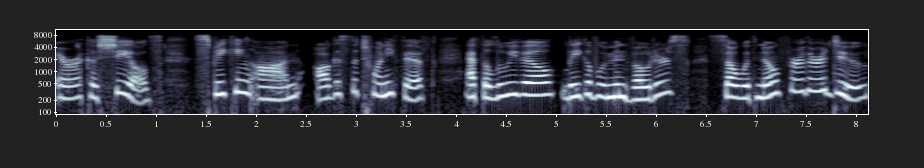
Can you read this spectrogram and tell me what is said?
Erika Shields, speaking on August the 25th at the Louisville League of Women Voters. So, with no further ado,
